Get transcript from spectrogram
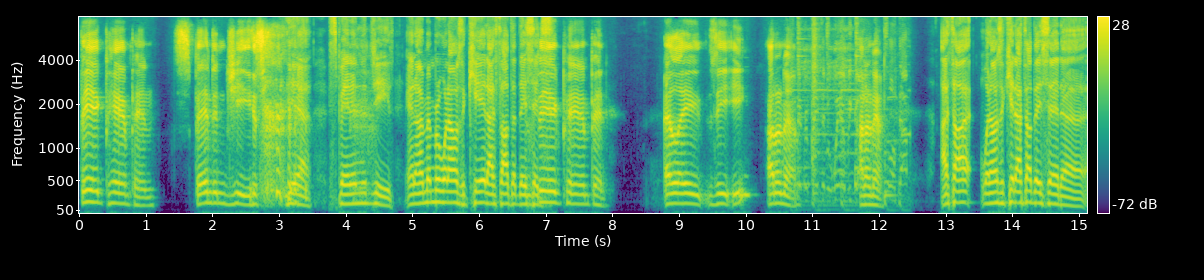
Big pimping, spending G's. yeah, spending the G's. And I remember when I was a kid, I thought that they said big pimping. L A Z E? I don't know. I don't know. I thought when I was a kid, I thought they said uh,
